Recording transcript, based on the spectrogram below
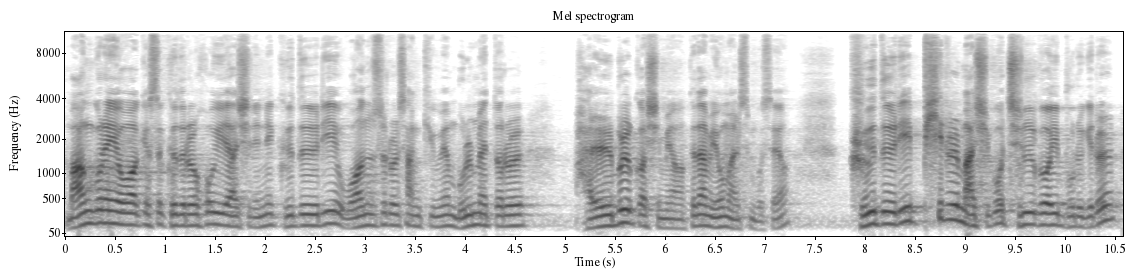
망군의 여호와께서 그들을 호위하시리니 그들이 원수를 삼키면 물맷돌을 밟을 것이며 그 다음에 이 말씀 보세요. 그들이 피를 마시고 즐거이 부르기를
